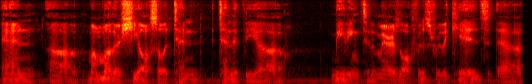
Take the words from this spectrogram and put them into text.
And uh, my mother, she also attend, attended the uh, meeting to the mayor's office for the kids. Uh,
